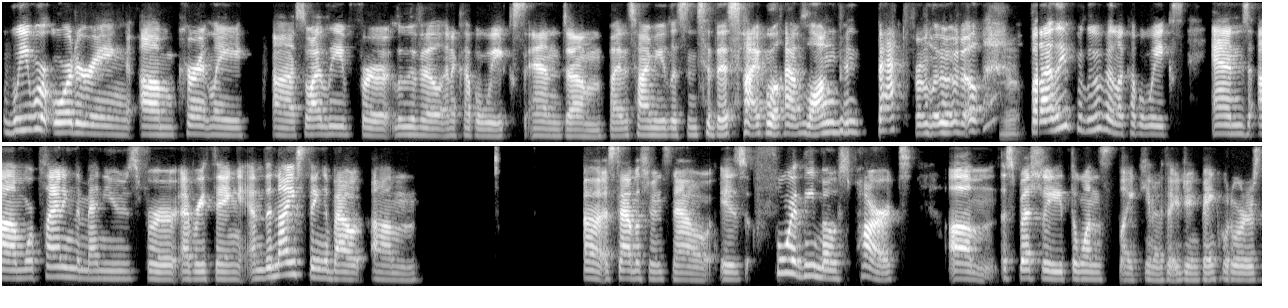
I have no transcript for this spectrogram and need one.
we were ordering um currently uh so I leave for Louisville in a couple weeks and um by the time you listen to this I will have long been back from Louisville. Yeah. But I leave for Louisville in a couple weeks, and um, we're planning the menus for everything. And the nice thing about um, uh, establishments now is, for the most part, um, especially the ones like you know that you're doing banquet orders,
